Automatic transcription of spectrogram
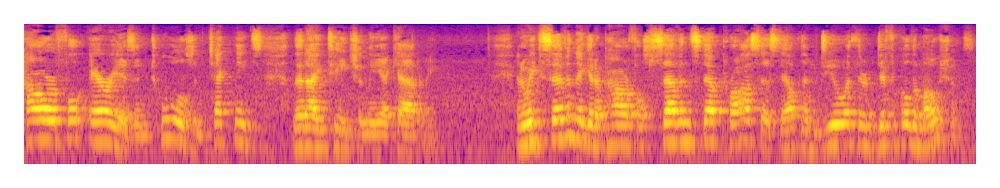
powerful areas and tools and techniques that I teach in the Academy. In week seven, they get a powerful seven step process to help them deal with their difficult emotions.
